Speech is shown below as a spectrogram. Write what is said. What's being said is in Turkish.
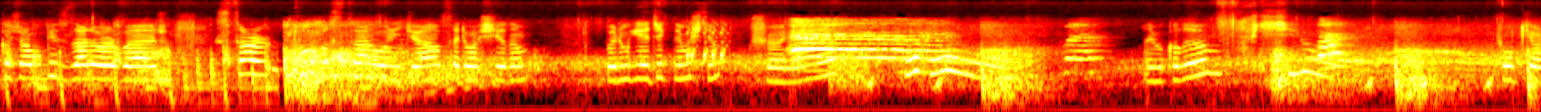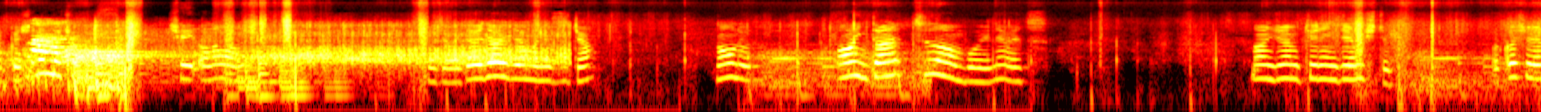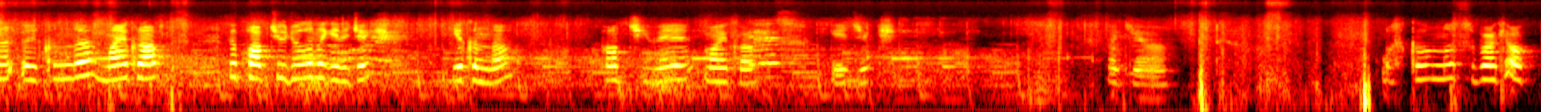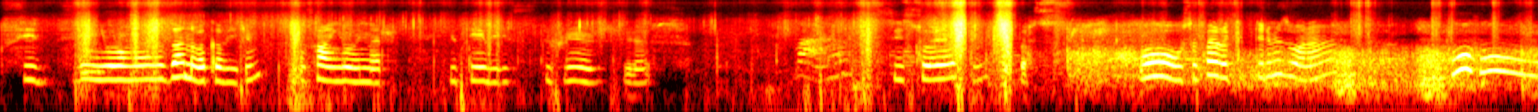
arkadaşlar bugün sizlerle beraber Star Turbo Star oynayacağız. Hadi başlayalım. Bölümü gelecek demiştim. Şöyle. Uhu. Hadi bakalım. Çok iyi arkadaşlar ama çok şey alamamış. Hadi hadi hadi hadi hemen hızlıca. Ne oluyor? Aa internetsiz ama bu oyun evet. Daha önce bir kere indirmiştim. Arkadaşlar yakında Minecraft ve PUBG videoları da gelecek. Yakında. PUBG ve Minecraft gelecek. Hadi ya. Bakalım nasıl belki siz, sizin yorumlarınızdan da bakabilirim. Nasıl hangi oyunlar yükleyebiliriz. Düşünüyoruz biraz. Siz söylerseniz yaparız. Oo, bu sefer rakiplerimiz var ha. Uhu.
